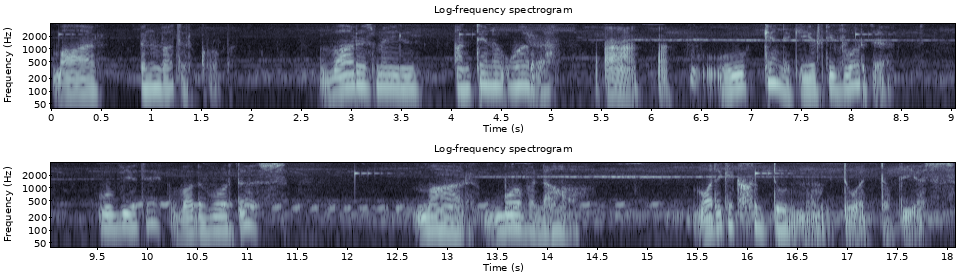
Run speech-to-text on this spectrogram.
Maar in watter kop? Waar is my antenne ore? Hoe ken ek hierdie woorde? Hoe weet ek wat die woord is? Maar bovenal, wat het ek gedoen om dood te wees?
